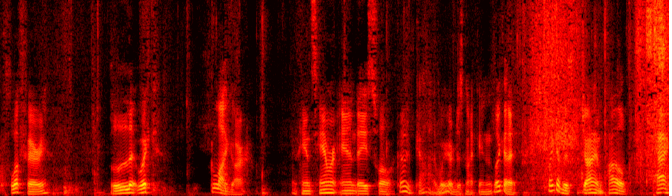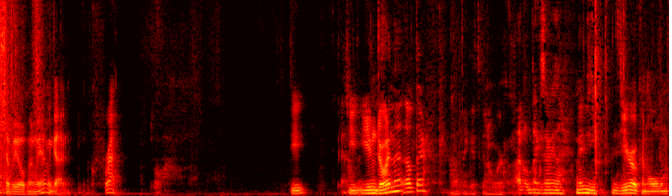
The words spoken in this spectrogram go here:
Clefairy. Litwick. Gligar. Enhanced Hammer and a Swell. Good God, we are just not getting. Look at it. Look at this giant pile of packs that we opened. We haven't gotten crap. Do you, you, you enjoying that out there? I don't think it's gonna work. I don't think so either. Maybe Zero can hold him.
